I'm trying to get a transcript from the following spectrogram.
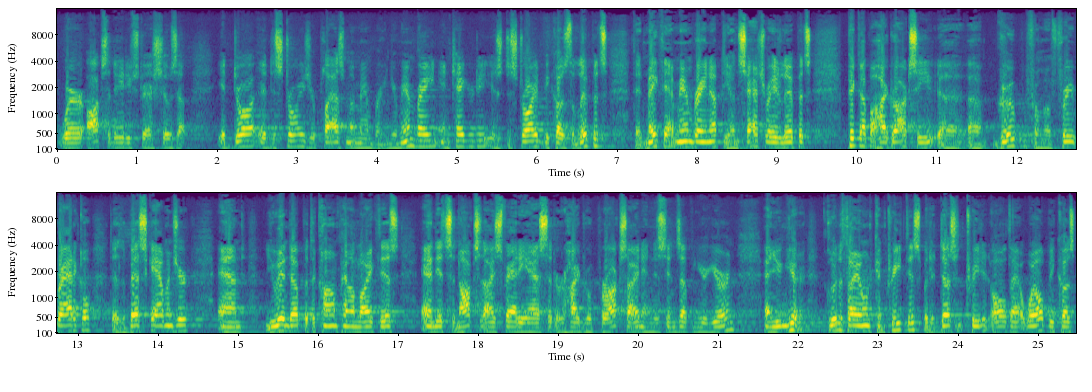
where oxidative stress shows up. It, it destroys your plasma membrane. Your membrane integrity is destroyed because the lipids that make that membrane up, the unsaturated lipids, pick up a hydroxy uh, uh, group from a free radical. They're the best scavenger, and you end up with a compound like this, and it's an oxidized fatty acid or hydroperoxide, and this ends up in your urine, and you can get it. Glutathione can treat this, but it doesn't treat it all that well because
